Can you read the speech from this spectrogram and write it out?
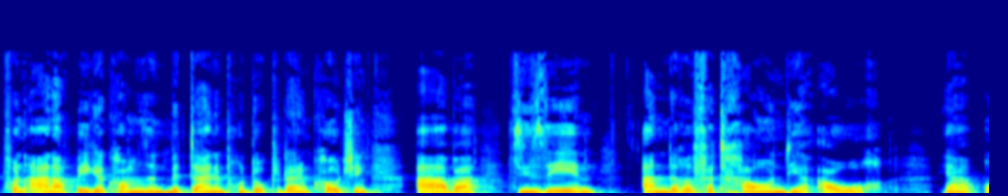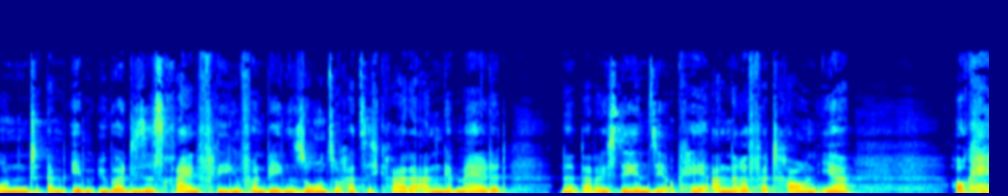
von A nach B gekommen sind mit deinem Produkt oder deinem Coaching, aber sie sehen, andere vertrauen dir auch ja, und ähm, eben über dieses Reinfliegen von wegen so und so hat sich gerade angemeldet. Ne? Dadurch sehen sie, okay, andere vertrauen ihr. Okay,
